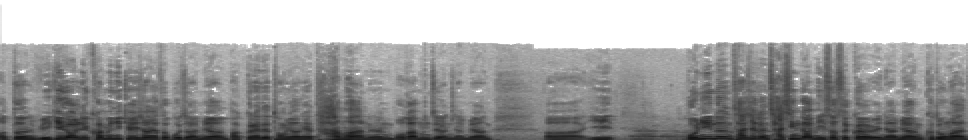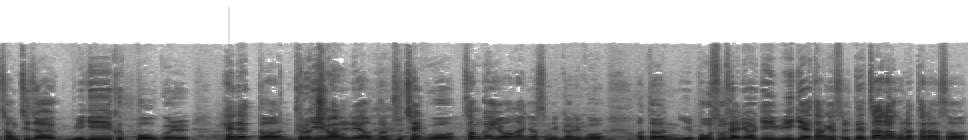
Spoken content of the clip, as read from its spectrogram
어떤 위기관리 커뮤니케이션에서 보자면 박근혜 대통령의 담화는 뭐가 문제였냐면 어, 이 본인은 사실은 자신감이 있었을 거예요. 왜냐하면 그동안 정치적 위기 극복을 해냈던 위기 그렇죠. 관리의 어떤 네. 주체고 선거의 여왕 아니었습니까? 그리고 어떤 이 보수 세력이 위기에 당했을 때 짠하고 나타나서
